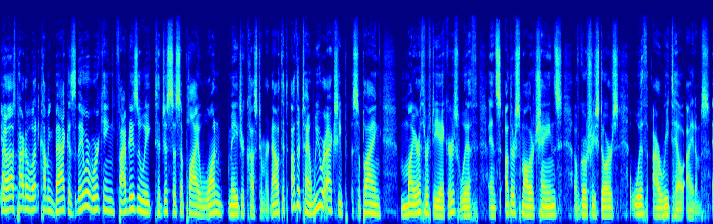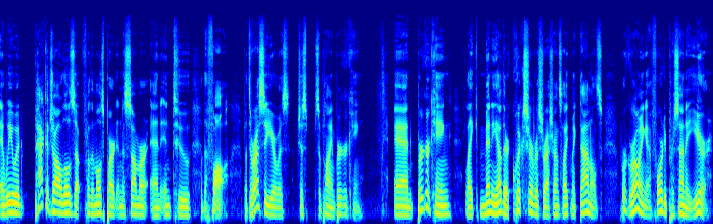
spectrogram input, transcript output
you know, that was part of what coming back is they were working five days a week to just to supply one major customer. Now, at the other time, we were actually supplying Meijer Thrifty Acres with and other smaller chains of grocery stores with our retail items. And we would package all those up for the most part in the summer and into the fall. But the rest of the year was just supplying Burger King. And Burger King, like many other quick service restaurants like McDonald's, were growing at 40% a year,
